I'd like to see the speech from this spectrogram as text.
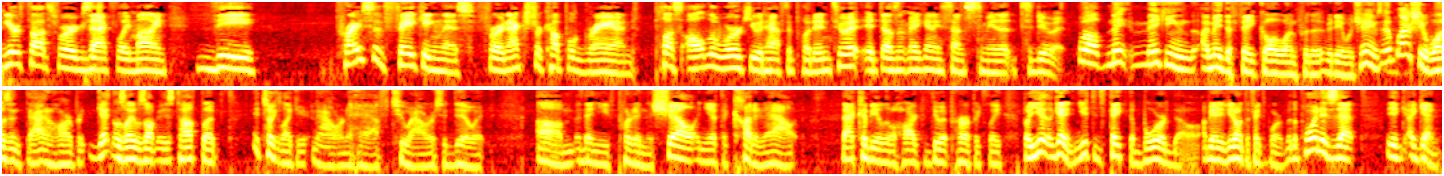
your thoughts were exactly mine. The price of faking this for an extra couple grand, plus all the work you would have to put into it, it doesn't make any sense to me that to do it. Well, ma- making I made the fake gold one for the video with James. It actually wasn't that hard, but getting those labels off is tough. But it took like an hour and a half, two hours to do it. Um, and then you put it in the shell, and you have to cut it out. That could be a little hard to do it perfectly. But you, again, you have to fake the board, though. I mean, you don't have to fake the board. But the point is that again,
